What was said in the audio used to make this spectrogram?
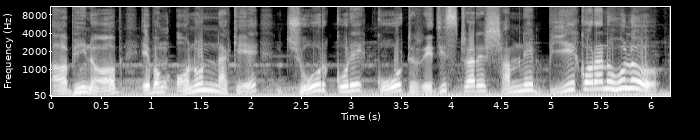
অভিনব এবং অনন্যাকে জোর করে কোর্ট রেজিস্ট্রারের সামনে বিয়ে করানো হলো।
